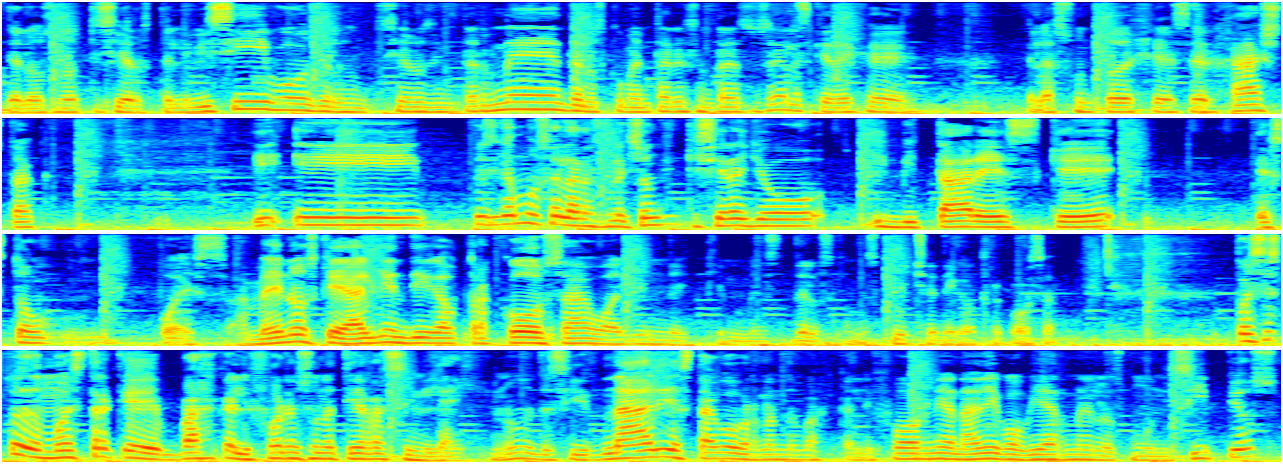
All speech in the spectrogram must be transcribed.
de los noticieros televisivos, de los noticieros de internet, de los comentarios en redes sociales, que deje el asunto deje de ser hashtag. Y, pues digamos, la reflexión que quisiera yo invitar es que esto, pues, a menos que alguien diga otra cosa o alguien de, de los que me escuchen diga otra cosa, pues esto demuestra que Baja California es una tierra sin ley, ¿no? Es decir, nadie está gobernando en Baja California, nadie gobierna en los municipios,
